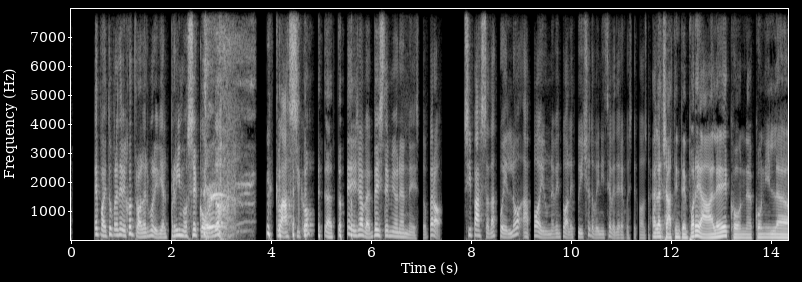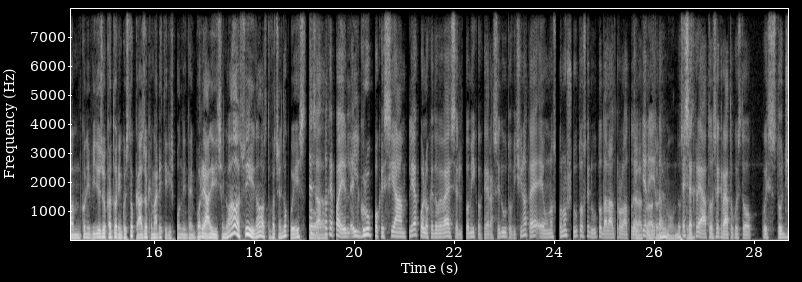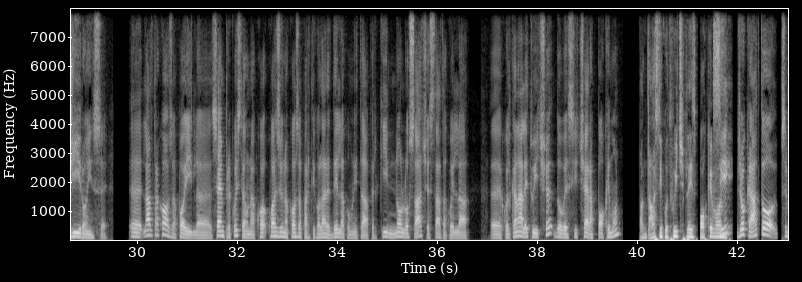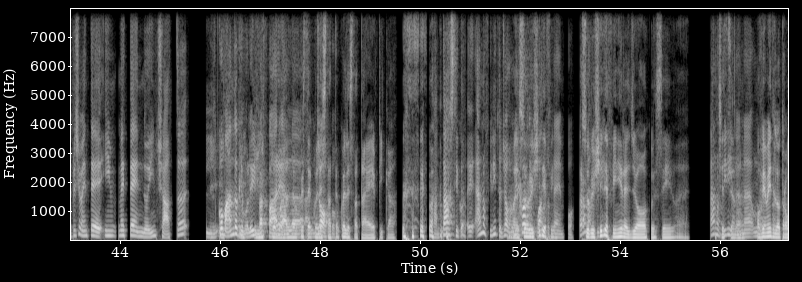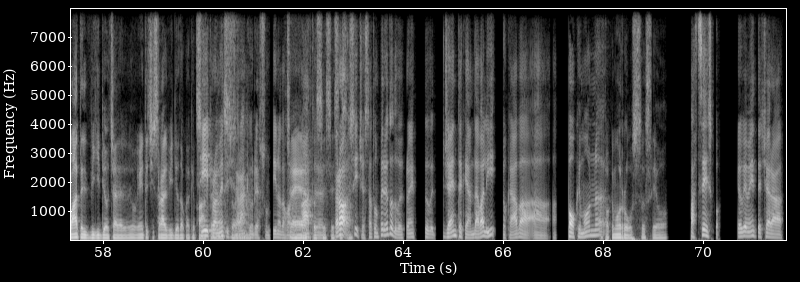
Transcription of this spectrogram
E poi tu prendevi il controller, morivi al primo secondo, classico, esatto. e dici vabbè, bestemmione annesto. Però si passa da quello a poi un eventuale Twitch dove inizi a vedere queste cose. Poi È la chat in tempo reale con, con il, um, con il videogiocatore in questo caso che magari ti risponde in tempo reale dicendo ah sì, no, sto facendo questo. Esatto, che poi il, il gruppo che si amplia, quello che doveva essere il tuo amico che era seduto vicino a te, è uno sconosciuto seduto dall'altro lato del Dall'altro lato pianeta. del mondo, E sì. si è creato, si è creato questo, questo giro in sé. Eh, l'altra cosa, poi, il- sempre questa è una, quasi una cosa particolare della comunità. Per chi non lo sa, c'è stata quella, eh, quel canale Twitch dove si, c'era Pokémon. Fantastico, Twitch plays Pokémon. Sì, giocato semplicemente in- mettendo in chat il comando che volevi il far fare comando, al, questa, al quella, è stata, quella è stata epica. Fantastico. E hanno finito il gioco, non Ma mi sono ricordo in riusciti quanto a fi- tempo. Sono riusciti a finito. finire il gioco, sì. eh, L'hanno finito. eccezionale. una- una- Ovviamente lo trovate il video, cioè ovviamente ci sarà il video da qualche parte. Sì, probabilmente adesso, ci sarà anche un riassuntino da qualche Certo, parte. sì, sì, Però sì, c'è stato un periodo dove, dove gente che andava lì giocava a, a Pokémon Un Pokémon rosso, sì, o- pazzesco. E ovviamente c'era,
